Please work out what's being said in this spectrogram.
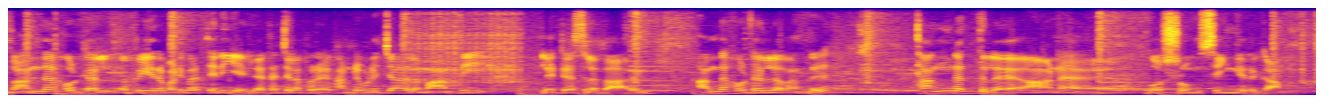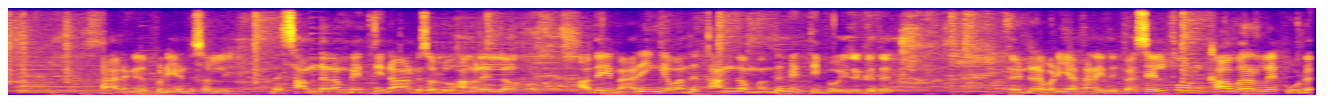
இப்போ அந்த ஹோட்டல் பேரை வடிவாக தெரியல. டச்சில் அப்புறம் கண்டுபிடிச்சா அதில் மாற்றி லெட்டர்ஸில் பாருங்க. அந்த ஹோட்டலில் வந்து தங்கத்தில் ஆன வாஷ்ரூம் சிங் இருக்காம். பாருங்க எப்படி என்று சொல்லி. இந்த சந்தனம் மெத்தினான்னு சொல்லுவாங்களோ அதே மாதிரி இங்கே வந்து தங்கம் வந்து மெத்தி போயிருக்குது. என்றபடியாக தான் இது. இப்போ செல்ஃபோன் கவரில் கூட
